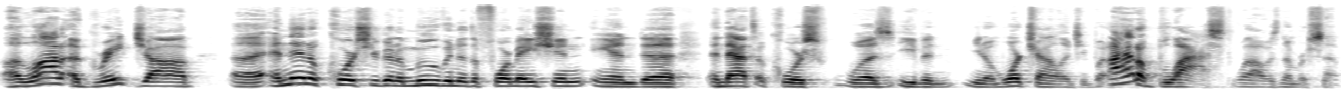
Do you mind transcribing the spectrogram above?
a lot, a great job. Uh, and then, of course, you're going to move into the formation, and uh, and that, of course, was even you know more challenging. But I had a blast while I was number seven.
